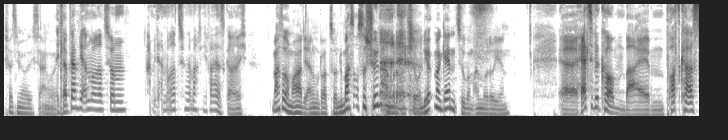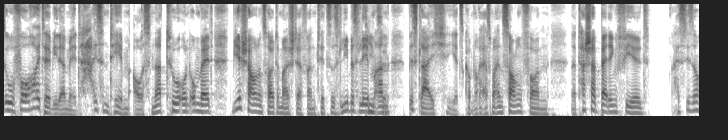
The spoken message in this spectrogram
ich weiß nicht mehr, was ich sagen wollte. Ich glaube, wir haben die Anmoderation. Haben wir die Anmoderation gemacht? Ich weiß es gar nicht. Mach doch mal die Anmoderation. Du machst auch so schöne Anmoderationen. Die hört man gerne zu beim Anmoderieren. Äh, herzlich willkommen beim Podcast UFO heute wieder mit heißen Themen aus Natur und Umwelt. Wir schauen uns heute mal Stefan Titzes Liebesleben Tietze. an. Bis gleich. Jetzt kommt noch erstmal ein Song von Natasha Bedingfield. Heißt sie so?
